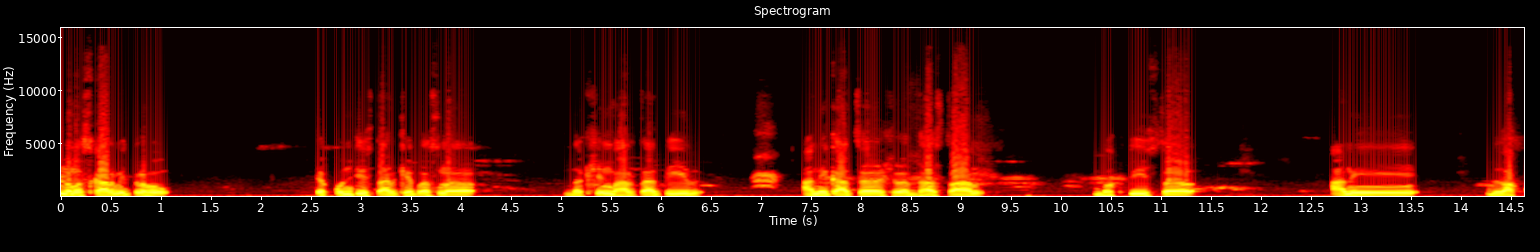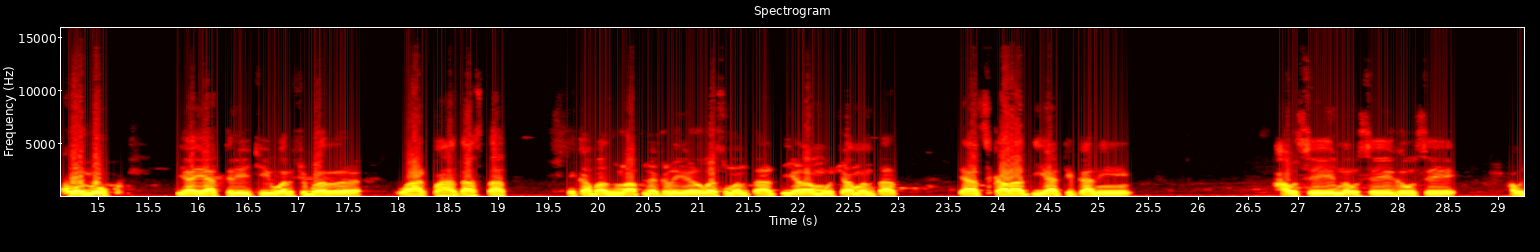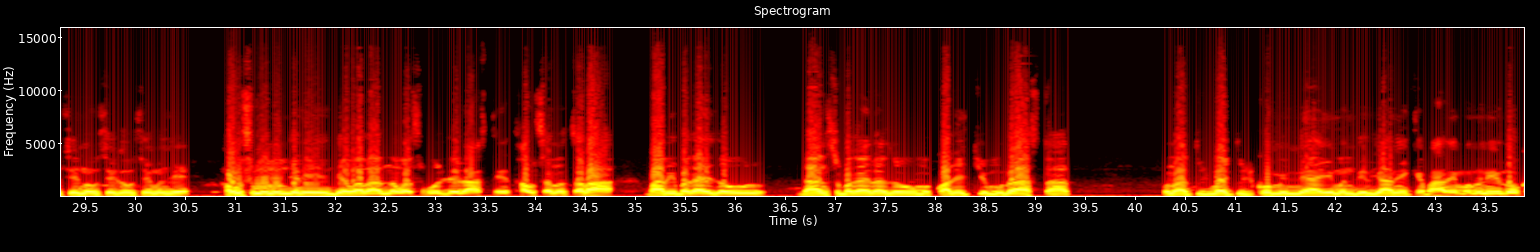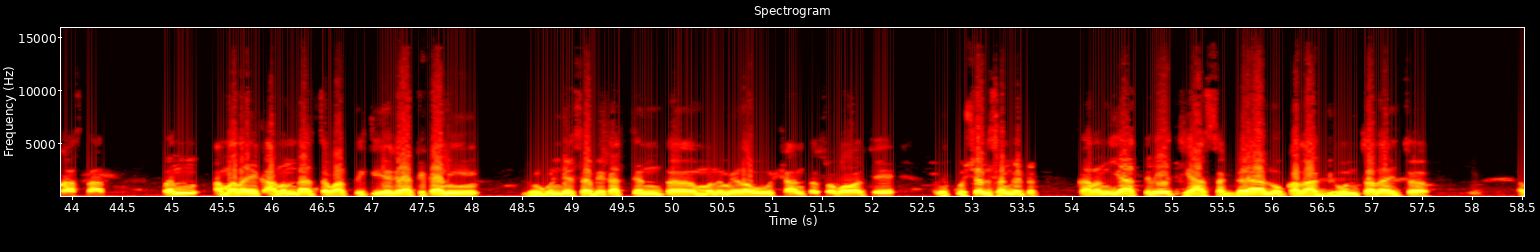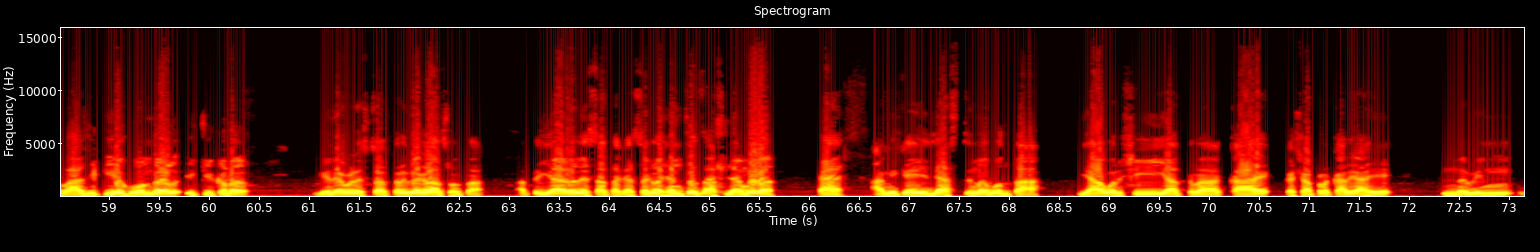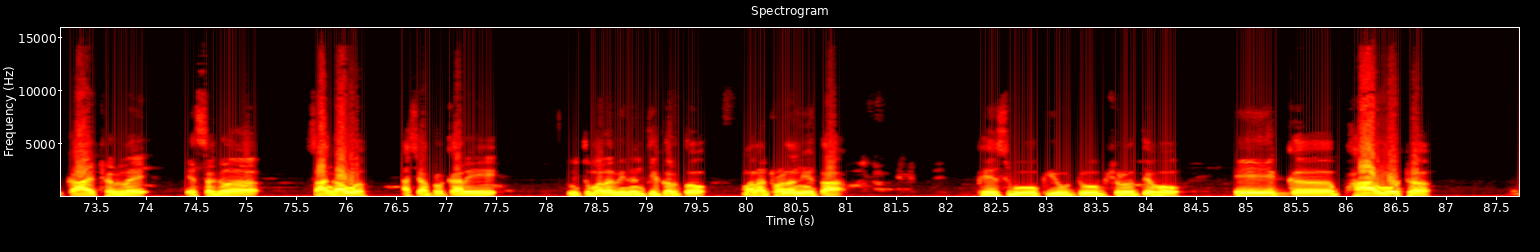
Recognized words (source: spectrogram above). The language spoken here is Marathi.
नमस्कार मित्र हो. एकोणतीस तारखेपासनं दक्षिण भारतातील अनेकाचं श्रद्धास्थान भक्तीस्थळ आणि लाखो लोक या यात्रेची वर्षभर वाट पाहत असतात. एका बाजूला आपल्याकडे येळवस म्हणतात येळामोशा म्हणतात. त्याच काळात या ठिकाणी हौसे नवसे गवसे हौसे नवसे गवसे म्हणजे हौस म्हणून ज्याने देवाला नवस बोललेलं असते. हौसानं चला बारी बघायला जाऊ डान्स बघायला जाऊ. मग कॉलेजची मुलं असतात. पुन्हा तुझ मैं तुझको कोमिन्य आई मंदिर जाने के बहाणे म्हणूनही लोक असतात. पण आम्हाला एक आनंदाचं वाटतं की या ठिकाणी धुळगुंडे साहेब एक अत्यंत मनमिळावू शांत स्वभावाचे आणि कुशल संघटक. कारण यात्रेत ह्या सगळ्या लोकांना घेऊन चालायचं. राजकीय गोंधळ एकीकडं. गेल्या वेळेसचा तर वेगळाच होता. आता यावेळेस आता काय सगळं ह्यांचंच असल्यामुळं काय आम्ही काही जास्त न बोलता यावर्षी यात्रा काय कशा प्रकारे आहे नवीन काय ठरलंय हे सगळं सांगावं अशा प्रकारे मी तुम्हाला विनंती करतो. मराठवाडा नेता फेसबुक यूट्यूब श्रोते हो हे एक फार मोठं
